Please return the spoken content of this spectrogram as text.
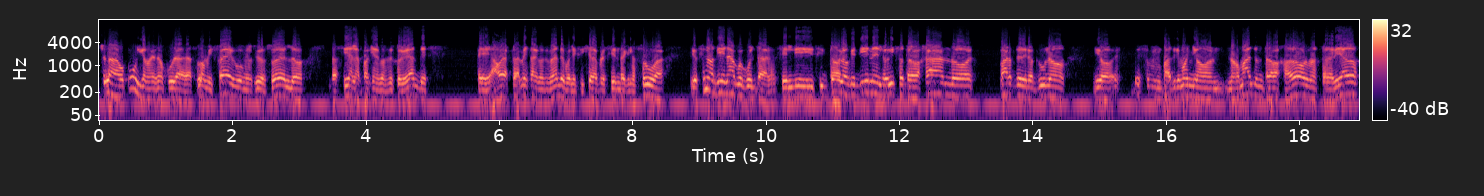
Yo la hago pública, me jurada, subo a mi Facebook, me subo sueldo, lo hacía en la página del Consejo Liberante, eh, ahora está en el Consejo Liberante porque le exigió a la presidenta que la suba. Digo, si no tiene nada que ocultar, si, todo lo que tiene lo hizo trabajando, es parte de lo que uno, digo, es, un patrimonio normal de un trabajador, un asalariado,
